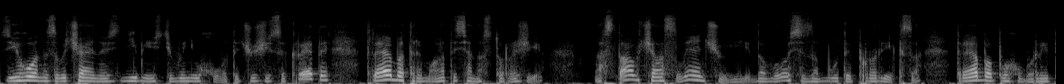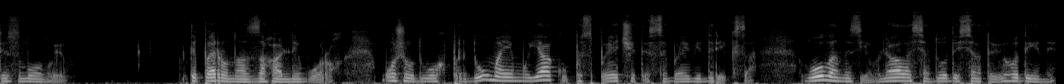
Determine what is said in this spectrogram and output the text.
з його незвичайною здібністю винюхувати чужі секрети, треба триматися на сторожі. Настав час ленчу, і довелося забути про Рікса. Треба поговорити з Лолою. Тепер у нас загальний ворог. Може, удвох придумаємо, як убезпечити себе від Рікса. Лола не з'являлася до 10-ї години.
